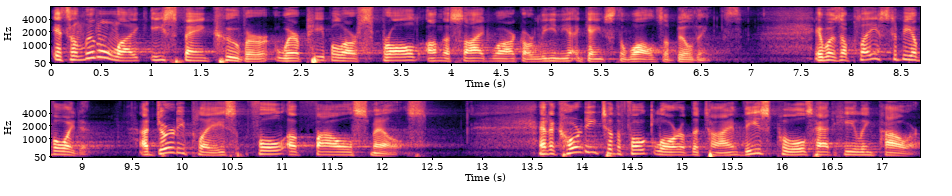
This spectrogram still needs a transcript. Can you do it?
It's a little like East Vancouver, where people are sprawled on the sidewalk or leaning against the walls of buildings. It was a place to be avoided a dirty place full of foul smells. And according to the folklore of the time, these pools had healing power.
